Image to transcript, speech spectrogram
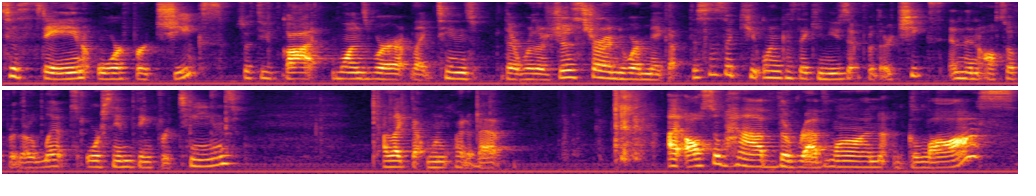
to stain or for cheeks. So if you've got ones where like teens there where they're just starting to wear makeup, this is a cute one because they can use it for their cheeks and then also for their lips or same thing for teens. I like that one quite a bit. I also have the Revlon Gloss.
